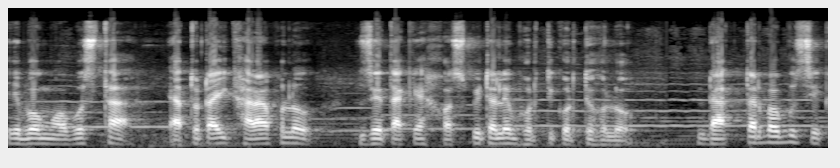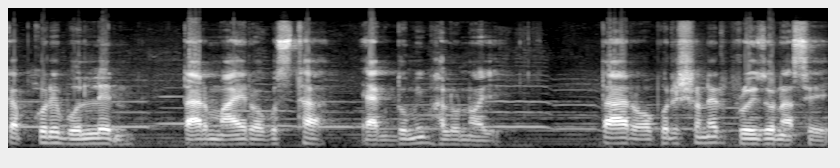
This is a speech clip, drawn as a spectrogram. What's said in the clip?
এবং অবস্থা এতটাই খারাপ হলো যে তাকে হসপিটালে ভর্তি করতে হলো। ডাক্তারবাবু চেক আপ করে বললেন, তার মায়ের অবস্থা একদমই ভালো নয়। তার অপারেশনের প্রয়োজন আছে।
